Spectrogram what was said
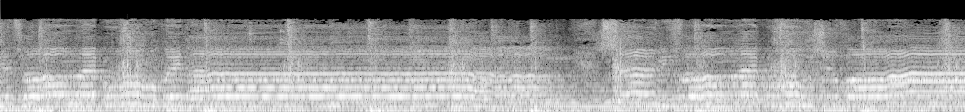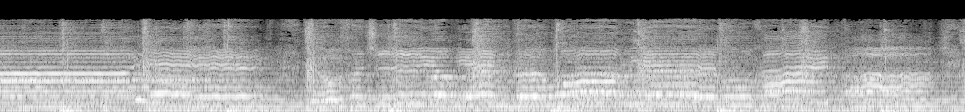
间从来不回答，生命从来不是谎。耶就算只有片刻，我也不害怕，片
